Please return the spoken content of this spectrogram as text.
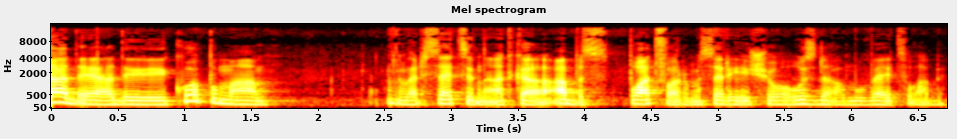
Tādējādi kopumā var secināt, ka abas platformas arī šo uzdevumu veic labi.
